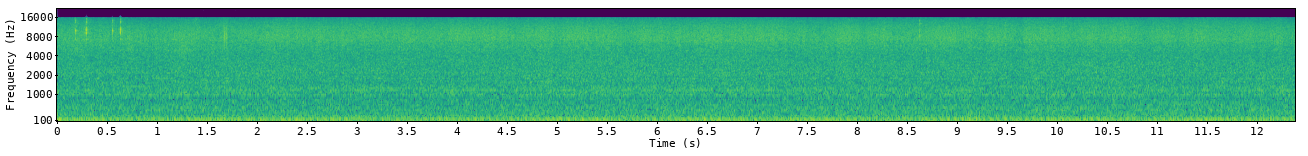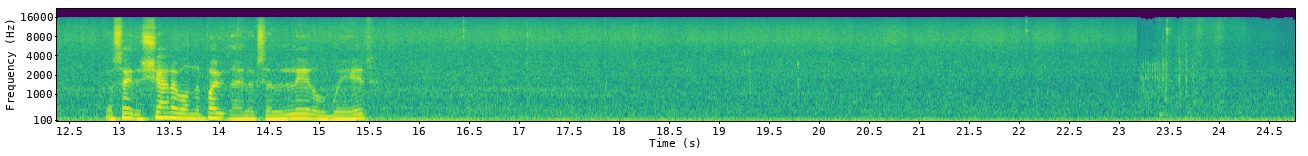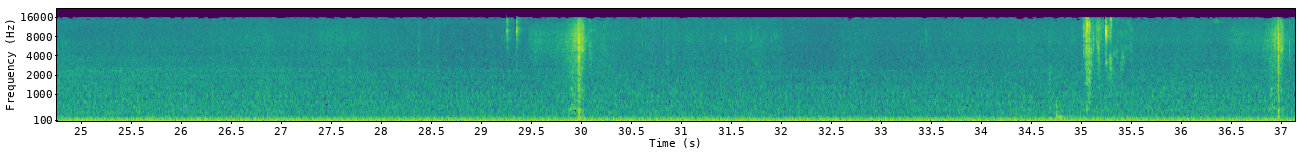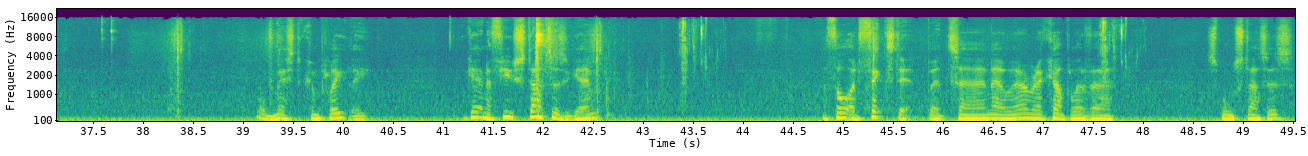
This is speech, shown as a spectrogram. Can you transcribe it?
I'll say the shadow on the boat there looks a little weird. Oh, missed completely. Getting a few stutters again. Thought I'd fixed it, but uh, no, we're having a couple of uh, small stutters.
